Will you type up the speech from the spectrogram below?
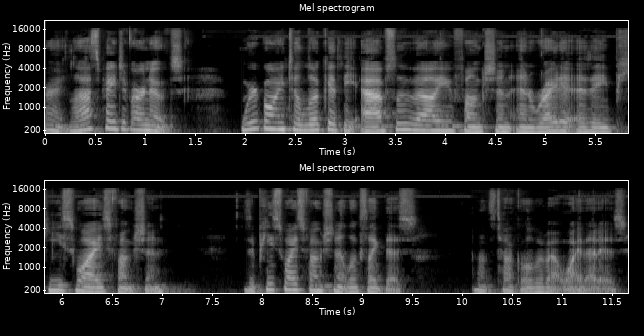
All right, last page of our notes. We're going to look at the absolute value function and write it as a piecewise function. As a piecewise function, it looks like this. Let's talk a little bit about why that is.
